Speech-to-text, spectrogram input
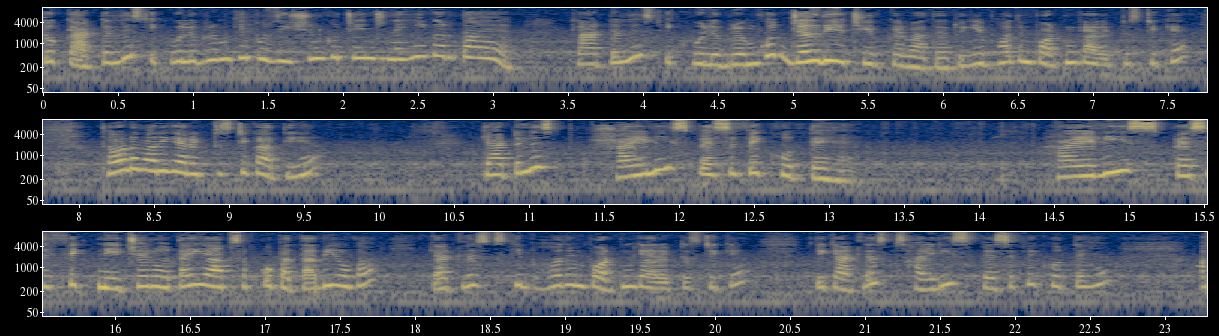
तो कैटलिस्ट इक्विलिब्रियम की पोजीशन को चेंज नहीं करता है। कैटलिस्ट इक्विलिब्रियम को जल्दी अचीव करवाता है। तो ये बहुत इंपॉर्टेंट कैरेक्टरिस्टिक है। थर्ड हमारी कैरेक्टरिस्टिक आती है। कैटलिस्ट हाईली स्पेसिफिक होते हैं। हाईली स्पेसिफिक नेचर होता है, ये आप सबको पता भी होगा। कैटलिस्ट की बहुत इंपॉर्टेंट कैरेक्टरिस्टिक है कि कैटलिस्ट हाईली स्पेसिफिक होते हैं। A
